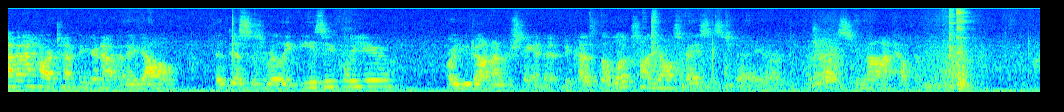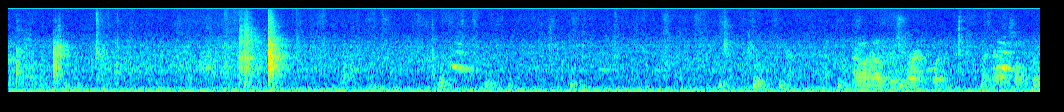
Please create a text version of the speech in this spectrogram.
having a hard time figuring out whether y'all, that this is really easy for you or you don't understand it because the looks on y'all's faces today are just not helping me. I don't know if it's right, but I got something.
